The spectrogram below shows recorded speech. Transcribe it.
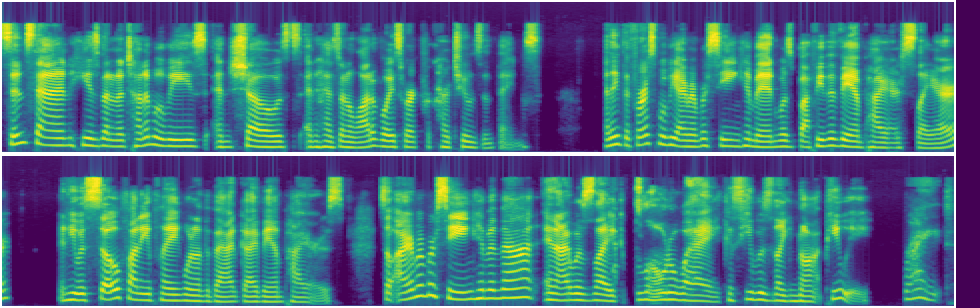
Since then, he has been in a ton of movies and shows and has done a lot of voice work for cartoons and things. I think the first movie I remember seeing him in was Buffy the Vampire Slayer. And he was so funny playing one of the bad guy vampires. So I remember seeing him in that and I was like blown away because he was like not Pee Wee. right,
